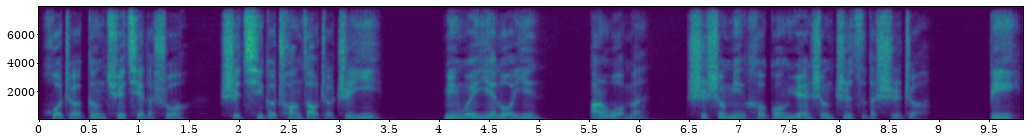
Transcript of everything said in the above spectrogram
或者更确切地说，是七个创造者之一，名为耶洛因。而我们是生命和光原生之子的使者。B，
